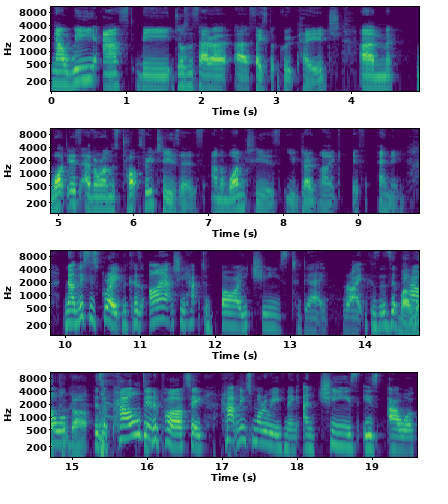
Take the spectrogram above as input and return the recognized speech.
Now, we asked the Jules and Sarah uh, Facebook group page um, what is everyone's top three cheeses and the one cheese you don't like, if any? Now, this is great because I actually had to buy cheese today, right? Because there's a Well, look Powell, at that. there's a Powell dinner party happening tomorrow evening, and cheese is our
